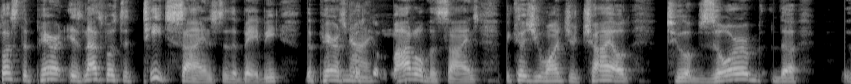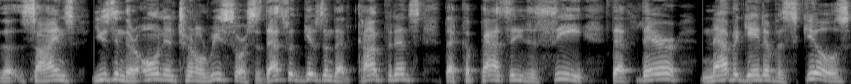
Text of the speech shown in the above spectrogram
Plus, the parent is not supposed to teach signs to the baby. The parent's no. supposed to model the signs because you want your child to absorb the the signs using their own internal resources. That's what gives them that confidence, that capacity to see that their navigative skills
